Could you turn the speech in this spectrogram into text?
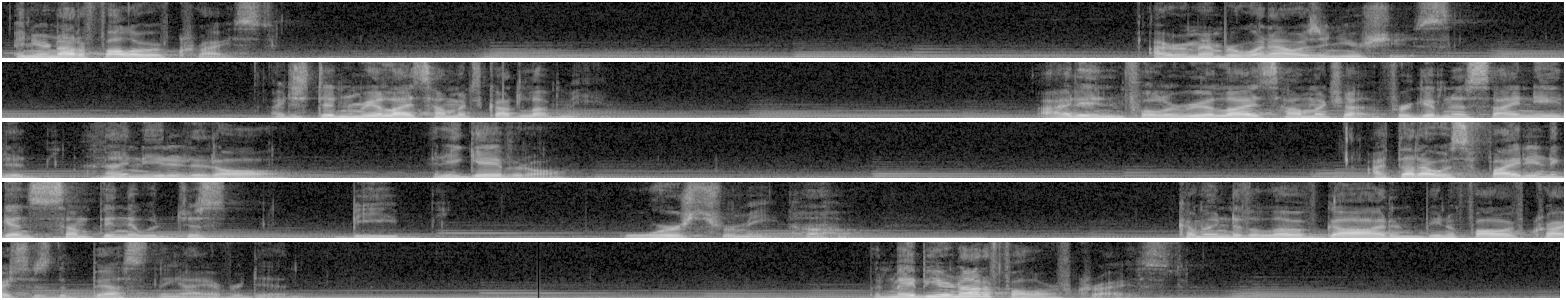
and you're not a follower of Christ, I remember when I was in your shoes. I just didn't realize how much God loved me. I didn't fully realize how much forgiveness I needed, and I needed it all. And He gave it all. I thought I was fighting against something that would just be worse for me. Coming to the love of God and being a follower of Christ is the best thing I ever did. But maybe you're not a follower of Christ.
